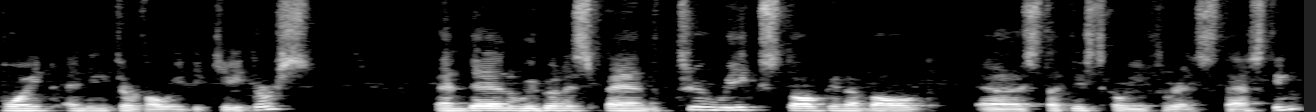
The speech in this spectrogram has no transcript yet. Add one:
point and interval indicators. And then we're going to spend two weeks talking about uh, statistical inference testing.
